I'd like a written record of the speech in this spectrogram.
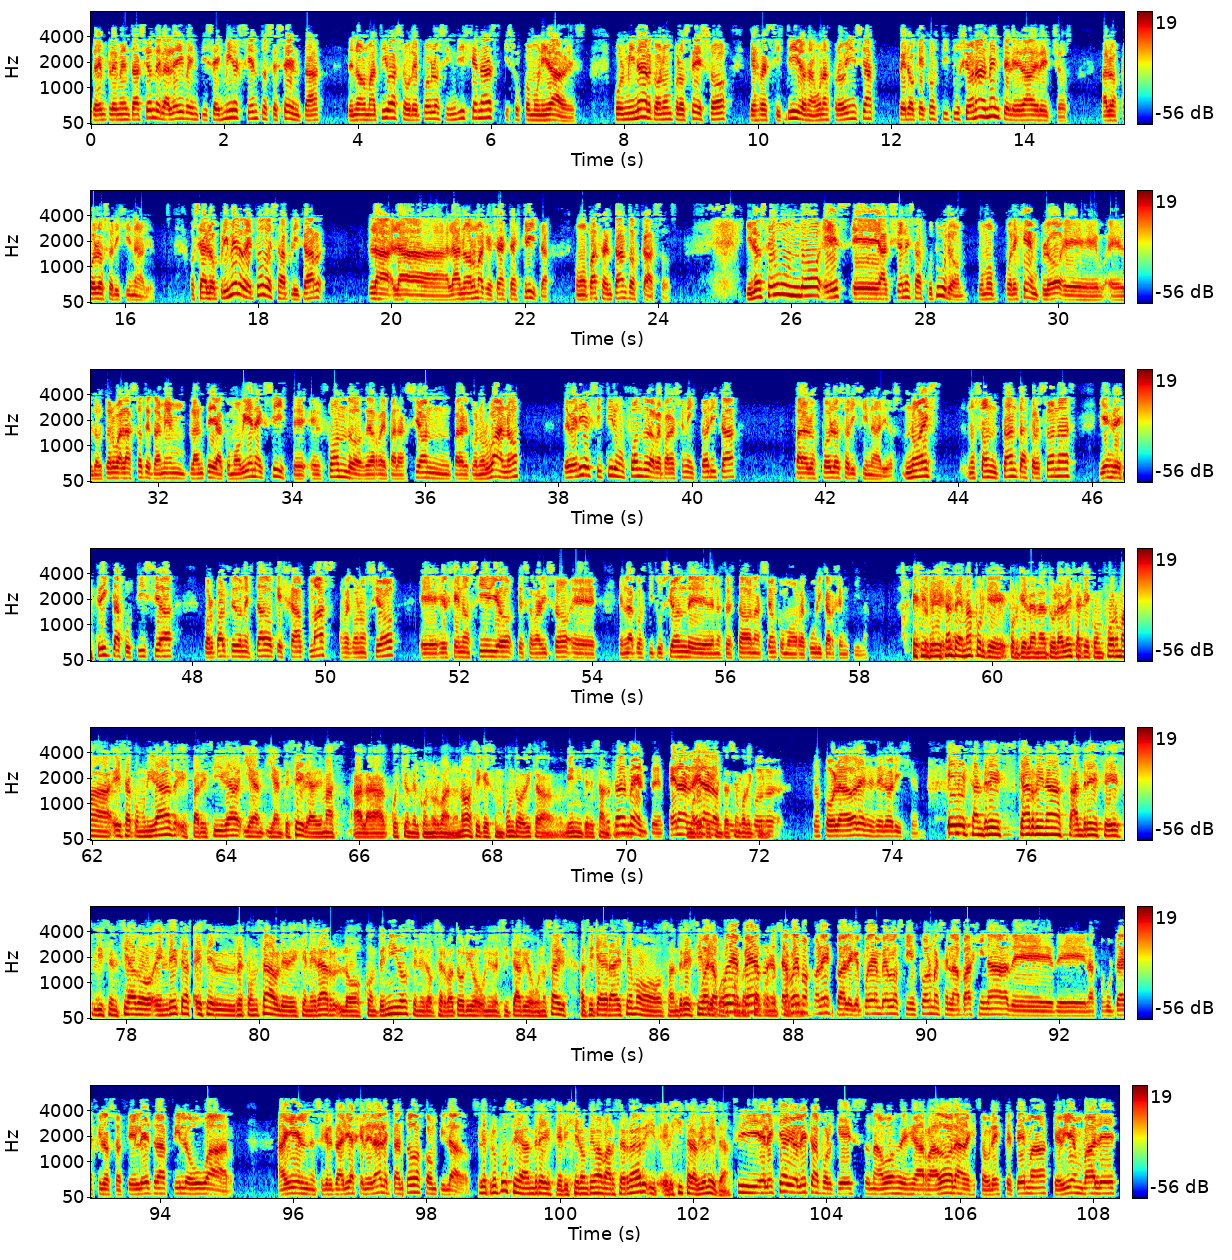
la implementación de la Ley 26.160 de normativas sobre pueblos indígenas y sus comunidades, culminar con un proceso que es resistido en algunas provincias, pero que constitucionalmente le da derechos a los pueblos originarios. O sea, lo primero de todo es aplicar la, la, la norma que ya está escrita, como pasa en tantos casos. Y lo segundo es eh, acciones a futuro, como por ejemplo eh, el doctor Balazote también plantea, como bien existe el fondo de reparación para el conurbano, debería existir un fondo de reparación histórica para los pueblos originarios. No es, no son tantas personas y es de estricta justicia por parte de un Estado que jamás reconoció eh, el genocidio que se realizó eh, en la constitución de, nuestro Estado-Nación como República Argentina. Es interesante además porque, porque la naturaleza que conforma esa comunidad es parecida y, y, antecede además a la cuestión del conurbano, ¿no? Así que es un punto de vista bien interesante. Totalmente. Eran, eran los, los pobladores desde el origen. Él es Andrés Cárdenas. Andrés es licenciado en letras, es el responsable de generar los contenidos en el Observatorio Universitario de Buenos Aires. Así que agradecemos, Andrés, siempre Bueno, por pueden ver, con cerremos con esto, Ale, que pueden ver los informes en la página de, de la Facultad de Filosofía y Letras, Filo UAR. Ahí en Secretaría General están todos compilados. Le propuse a Andrés que eligiera un tema para cerrar y elegiste a la Violeta. Sí, elegí a Violeta porque es una voz desgarradora sobre este tema que bien vale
